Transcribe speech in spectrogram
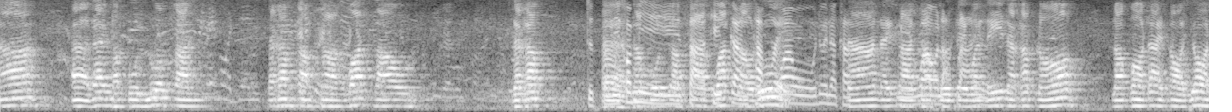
นะอ่าได้ทำบุญร่วมกันนะครับกับทางวัดเรานะครับจุดตรงนี้เขามีสาธิตการทำว่าวด้วยนะครับนะในการมีว่าวทำหบุลาญกหในลายวันนี้นะครับเนาะเราก็ได้ต่อยอด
